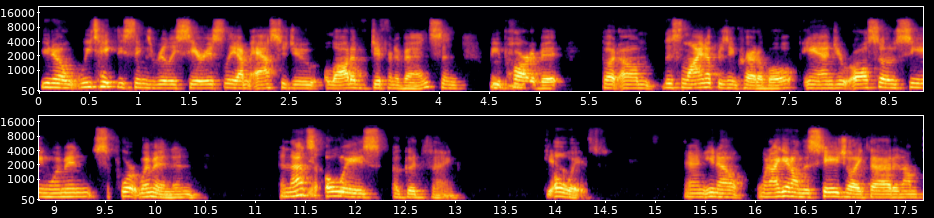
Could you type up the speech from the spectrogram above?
you know, we take these things really seriously. I'm asked to do a lot of different events and be Mhm. part of it. but um, this lineup is incredible, and you're also seeing women support women, and and that's yeah. always a good thing. Yeah. Always. And you know, when I get on the stage like that, and I'm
